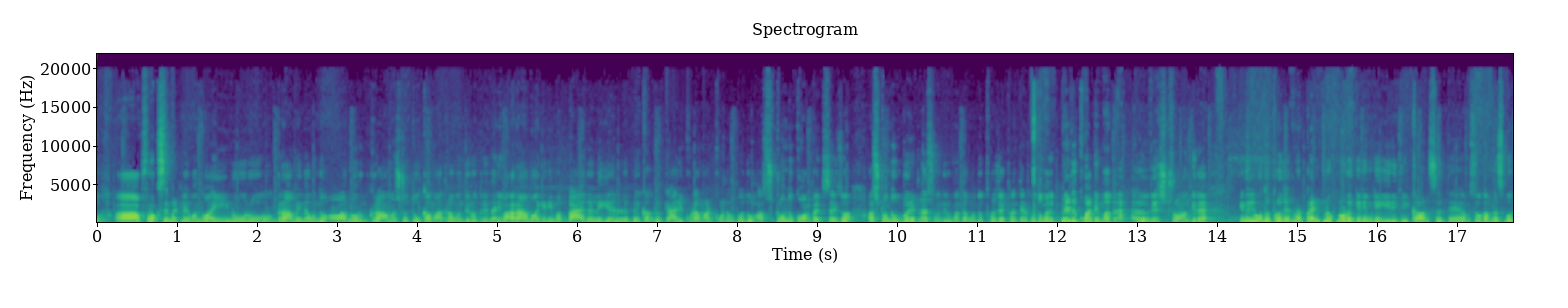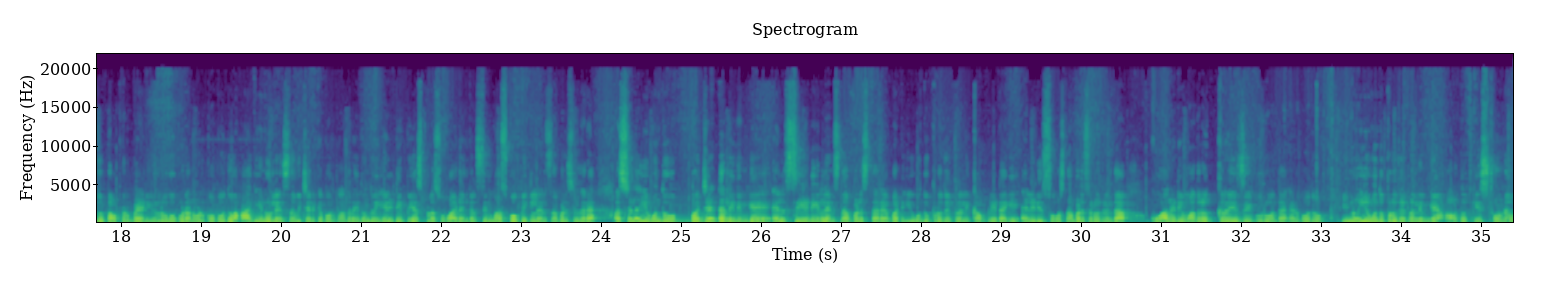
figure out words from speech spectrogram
ಅಪ್ರಾಕ್ಸಿಮೇಟ್ಲಿ ಒಂದು ಐನೂರು ಗ್ರಾಮಿಂದ ಒಂದು ಆರುನೂರು ಗ್ರಾಮ್ ಅಷ್ಟು ತೂಕ ಮಾತ್ರ ಹೊಂದಿರೋದ್ರಿಂದ ನೀವು ಆರಾಮಾಗಿ ನಿಮ್ಮ ಬ್ಯಾಗಲ್ಲಿ ಎಲ್ಲಿ ಬೇಕಾದರೂ ಕ್ಯಾರಿ ಕೂಡ ಮಾಡ್ಕೊಂಡು ಹೋಗ್ಬೋದು. ಅಷ್ಟೊಂದು ಕಾಂಪ್ಯಾಕ್ಟ್ ಸೈಜು ಅಷ್ಟೊಂದು ವೇಟ್ ಲಾಸ್ ಹೊಂದಿರುವಂಥ ಒಂದು ಪ್ರಾಜೆಕ್ಟ್ ಅಂತ ಹೇಳ್ಬೋದು. ಮತ್ತು ಬಿಲ್ಡ್ ಕ್ವಾಲಿಟಿ ಮಾತ್ರ ಹೆವಿ ಸ್ಟ್ರಾಂಗ್ ಇದೆ. ಇನ್ನು ಈ ಒಂದು ಪ್ರೊಜೆಕ್ಟ್ನ ಫ್ರಂಟ್ ಲುಕ್ ನೋಡೋಕ್ಕೆ ನಿಮಗೆ ಈ ರೀತಿ ಕಾಣಿಸುತ್ತೆ. ಸೊ ಗಮನಿಸಬಹುದು ಟಾಪ್ಟರ್ ಬ್ರ್ಯಾಂಡಿಂಗ್ ಲೋಗೋ ಕೂಡ ನೋಡ್ಕೋಬಹುದು ಹಾಗೆ ಇನ್ನು ಲೆನ್ಸ್ನ ವಿಚಾರಕ್ಕೆ ಬರೋದು ಅಂದರೆ ಇದೊಂದು L T P S plus wide angle cinemascopic ಲೆನ್ಸ್ನ ಬಳಸಿದ್ದಾರೆ ಅಷ್ಟೆಲ್ಲ ಈ ಒಂದು ಬಜೆಟ್ ಅಲ್ಲಿ ನಿಮಗೆ ಎಲ್ ಸಿ ಡಿ ಲೆನ್ಸ್ನ ಬಳಸ್ತಾರೆ. ಬಟ್ ಈ ಒಂದು ಪ್ರಾಜೆಕ್ಟ್ ಅಲ್ಲಿ ಕಂಪ್ಲೀಟ್ ಆಗಿ ಎಲ್ ಇ ಡಿ ಸೋರ್ಸ್ನ ಬಳಸಿರೋದ್ರಿಂದ ಕ್ವಾಲಿಟಿ ಮಾತ್ರ ಕ್ರೇಜಿ ಗುರು ಅಂತ ಹೇಳ್ಬೋದು. ಇನ್ನು ಈ ಒಂದು ಪ್ರಾಜೆಕ್ಟ್ ಅಲ್ಲಿ ನಿಮಗೆ ಆಟೋ ಕಿಸ್ಟೋನ್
